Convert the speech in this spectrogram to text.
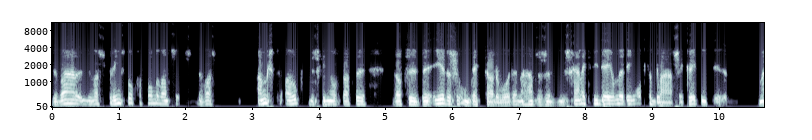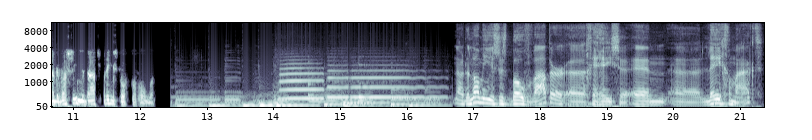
er, waren, er was springstof gevonden, want er was angst ook misschien nog dat de, dat ze de eerder ze ontdekt zouden worden. En dan hadden ze waarschijnlijk het idee om dat ding op te blazen. Ik weet niet. Maar er was inderdaad springstof gevonden. Nou, de Lammy is dus boven water uh, gehesen en uh, leeggemaakt.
